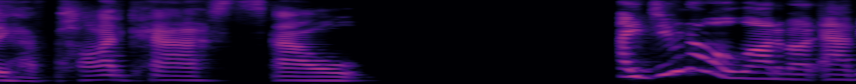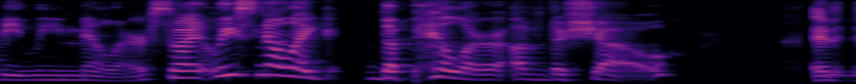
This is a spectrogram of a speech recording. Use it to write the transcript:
They have podcasts out. I do know a lot about Abby Lee Miller, so I at least know like the pillar of the show. And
